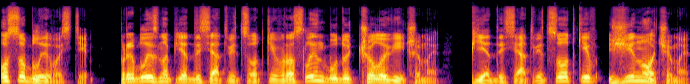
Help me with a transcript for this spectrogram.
Особливості приблизно 50% рослин будуть чоловічими, 50% жіночими,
